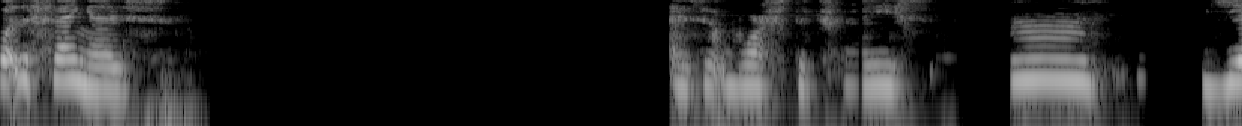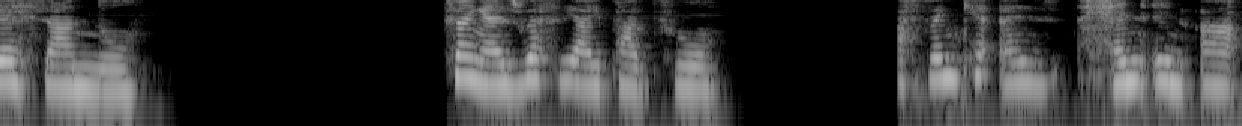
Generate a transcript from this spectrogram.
But the thing is, is it worth the price? Mm, yes and no. Thing is, with the iPad Pro, I think it is hinting at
